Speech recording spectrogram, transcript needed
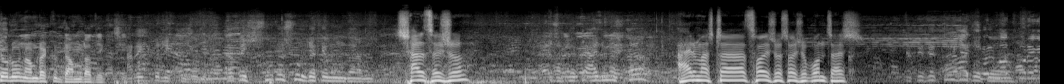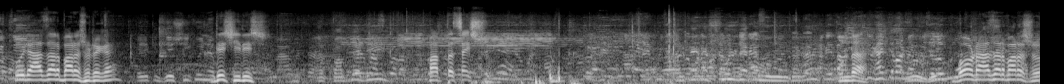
চলুন আমরা একটু দামটা দেখছি। ছোটো শোলটা কেমন দাম? সাড়ে ছয়শো। হায়ের মাছটা ছয়শো ছয়শো পঞ্চাশ। ওইটা হাজার বারোশো টাকা? দেশি কই না? দেশি পাত্তা চারশো। কোনটা? বড়টা হাজার বারোশো।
